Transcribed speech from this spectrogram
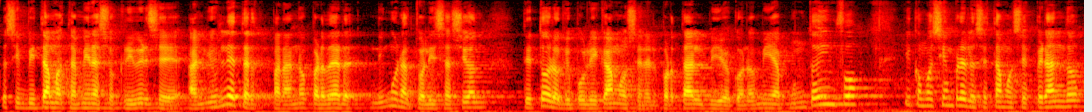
Los invitamos también a suscribirse al newsletter para no perder ninguna actualización de todo lo que publicamos en el portal bioeconomía.info y como siempre los estamos esperando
